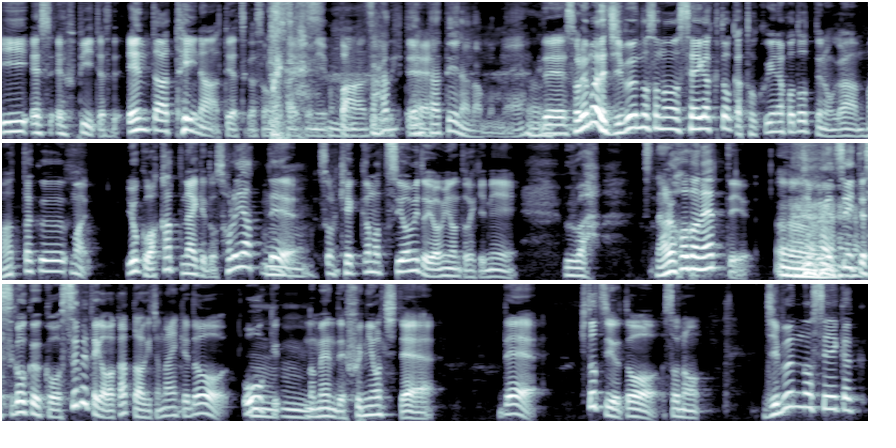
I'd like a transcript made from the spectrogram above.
ESFP ってやつでエンターテイナーってやつがその最初にバーンってザ・出てきエンターてテイナーだもんね。うんでそれまで自分のその性格とか得意なことっていうのが全くまあよく分かってないけどそれやって、うん。その結果の強みと読み読んだ時にうわなるほどねっていう。うん。自分についてすごくこう全てが分かったわけじゃないけど多くの面で腑に落ちてで一つ言うとその自分の性格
